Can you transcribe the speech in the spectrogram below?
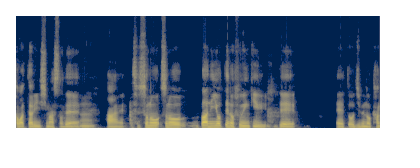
変わったりしますので、うん。はい。そその、その場によっての雰囲気で、えっ、と、自分の考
